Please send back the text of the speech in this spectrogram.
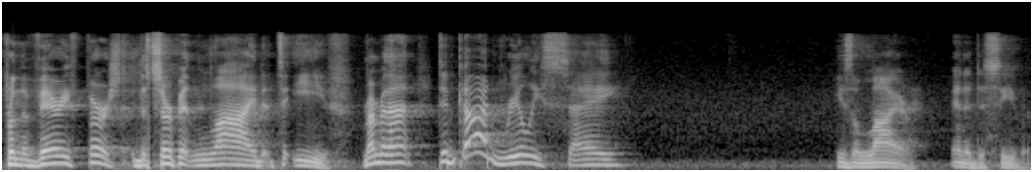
From the very first, the serpent lied to Eve. Remember that? Did God really say he's a liar and a deceiver?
